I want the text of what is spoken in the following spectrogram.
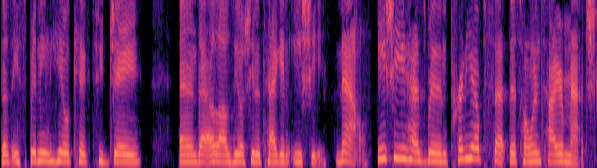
does a spinning heel kick to Jay and that allows Yoshi to tag in Ishii. Now, Ishii has been pretty upset this whole entire match,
